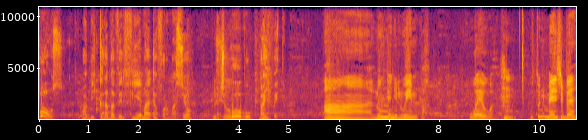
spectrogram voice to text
bose babikala baverifie ma information. Acikobu baipeta ah, lungenyi lwimpa. Wewa. Utunimejhi be.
